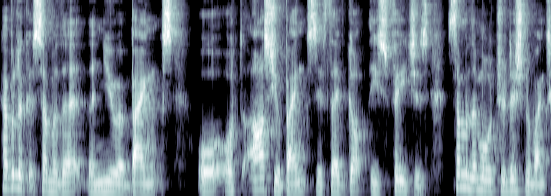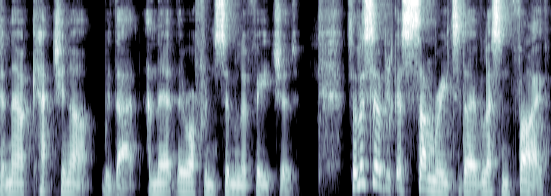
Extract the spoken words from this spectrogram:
have a look at some of the, the newer banks or, or ask your banks if they've got these features. Some of the more traditional banks are now catching up with that and they're, they're offering similar features. So let's have a look at summary today of lesson five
